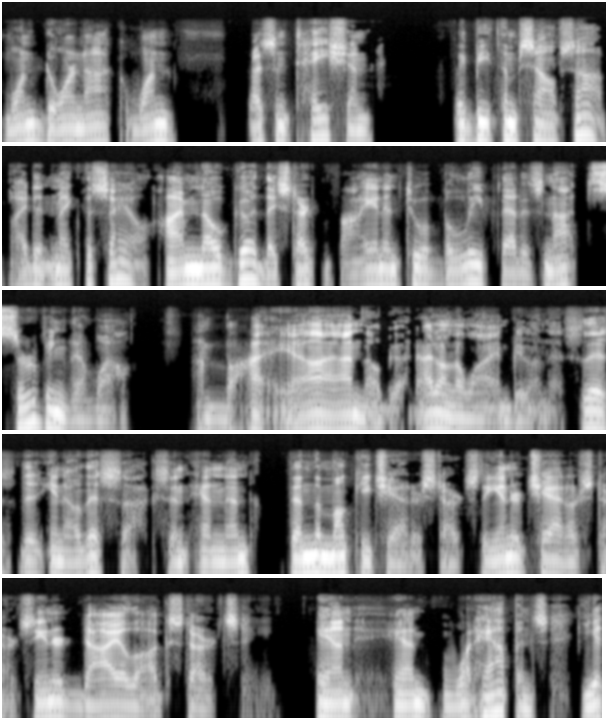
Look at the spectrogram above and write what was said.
one door knock, one presentation, they beat themselves up. I didn't make the sale. I'm no good. They start buying into a belief that is not serving them well. I'm buy, I'm no good. I don't know why I'm doing this. This, this you know, this sucks. And and then then the monkey chatter starts. The inner chatter starts. The inner dialogue starts. And and what happens? You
